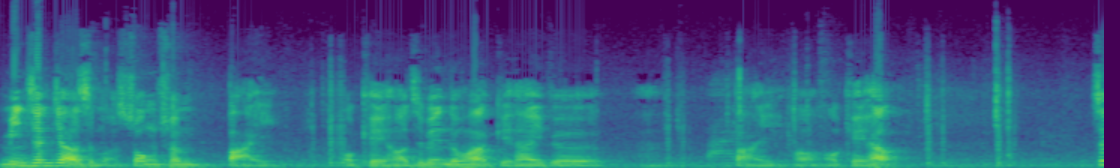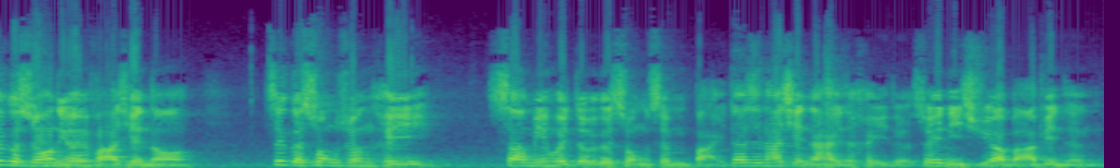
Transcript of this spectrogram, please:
名称叫什么？送春白，OK 哈，这边的话给它一个白哈，OK 好，这个时候你会发现哦，这个送春黑上面会多一个送生白，但是它现在还是黑的，所以你需要把它变成。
